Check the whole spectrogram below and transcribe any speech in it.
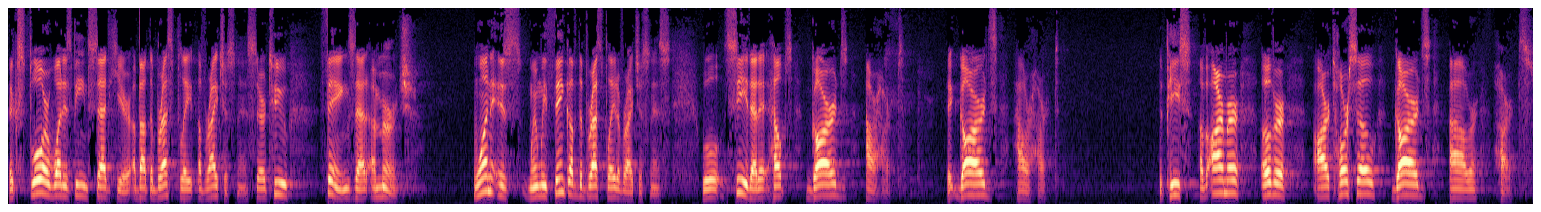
explore what is being said here about the breastplate of righteousness, there are two things that emerge one is when we think of the breastplate of righteousness, we'll see that it helps guard our heart. It guards our heart. The piece of armor over our torso guards our hearts.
